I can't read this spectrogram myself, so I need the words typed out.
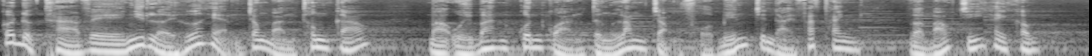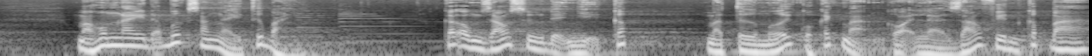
Có được thả về như lời hứa hẹn trong bản thông cáo Mà Ủy ban quân quản từng long trọng phổ biến trên đài phát thanh và báo chí hay không? Mà hôm nay đã bước sang ngày thứ bảy. Các ông giáo sư đệ nhị cấp Mà từ mới của cách mạng gọi là giáo viên cấp 3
